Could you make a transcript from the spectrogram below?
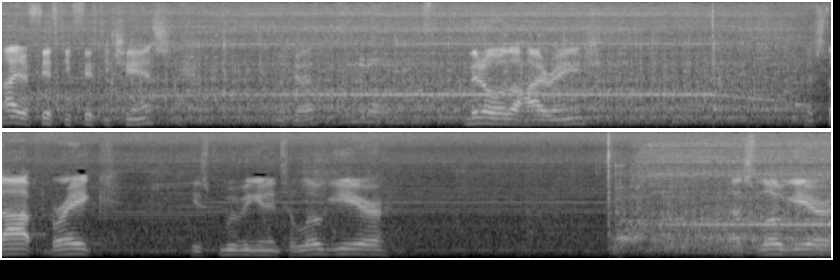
I had a 50-50 chance. Okay. Middle. Middle of the high range. I stop, brake. He's moving it into low gear. That's low gear.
